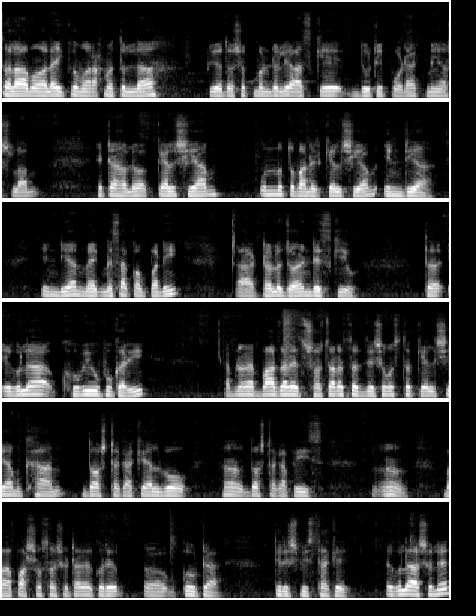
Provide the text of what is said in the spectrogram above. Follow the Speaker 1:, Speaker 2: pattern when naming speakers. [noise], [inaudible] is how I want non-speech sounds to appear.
Speaker 1: সালামু আলাইকুম রহমতুল্লাহ। প্রিয় দর্শক মণ্ডলী, আজকে দুটি প্রোডাক্ট নিয়ে আসলাম। এটা হলো ক্যালসিয়াম, উন্নত মানের calcium, India. Indian Magnesa company, আর এটা হলো জয়েন্ট রেস্কিউ। তো এগুলা খুবই উপকারী। আপনারা বাজারে সচরাচর যে সমস্ত ক্যালসিয়াম খান, দশ টাকা ক্যালবো হ্যাঁ দশ টাকা পিস হ্যাঁ বা পাঁচশো ছশো টাকা করে কৌটা, তিরিশ পিস থাকে, এগুলো আসলে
